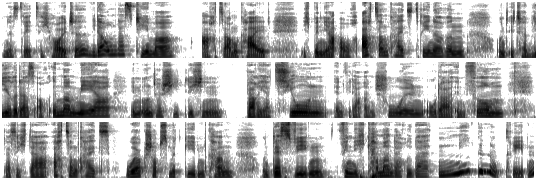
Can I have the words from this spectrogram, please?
Und es dreht sich heute wieder um das Thema Achtsamkeit. Ich bin ja auch Achtsamkeitstrainerin und etabliere das auch immer mehr in unterschiedlichen Variationen, entweder an Schulen oder in Firmen, dass ich da Achtsamkeitsworkshops mitgeben kann. Und deswegen finde ich, kann man darüber nie genug reden.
